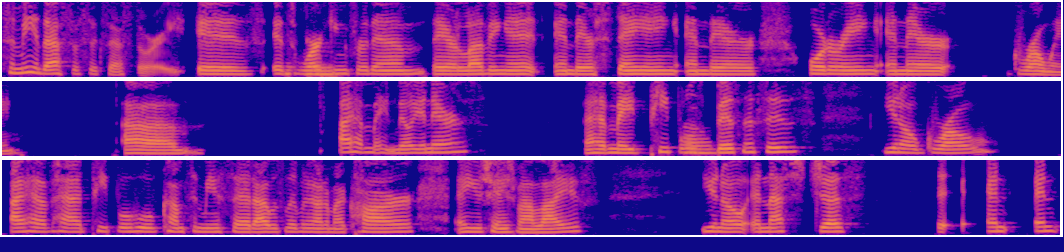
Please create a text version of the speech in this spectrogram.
to me, that's a success story is it's Mhm. working for them. They are loving it and they're staying and they're ordering and they're growing. Um, I have made millionaires. I have made people's Wow. businesses, you know, grow. I have had people who have come to me and said, I was living out of my car and you changed my life, you know, and that's just, and, and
